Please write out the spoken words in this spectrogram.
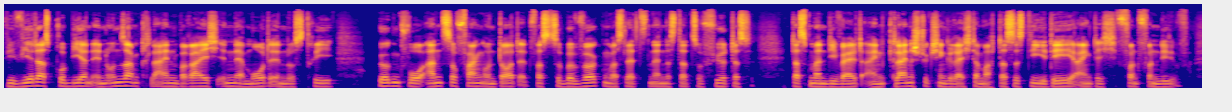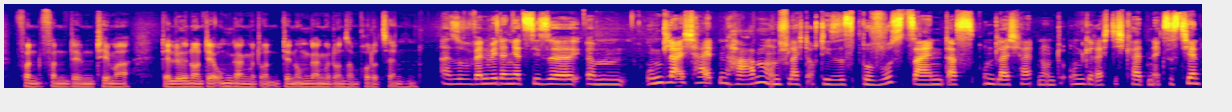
wie wir das probieren in unserem kleinen Bereich in der Modeindustrie, irgendwo anzufangen und dort etwas zu bewirken, was letzten Endes dazu führt, dass, dass man die Welt ein kleines Stückchen gerechter macht. Das ist die Idee eigentlich von, von, die, von, von dem Thema der Löhne und der Umgang mit, den Umgang mit unseren Produzenten. Also wenn wir denn jetzt diese ähm, Ungleichheiten haben und vielleicht auch dieses Bewusstsein, dass Ungleichheiten und Ungerechtigkeiten existieren,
